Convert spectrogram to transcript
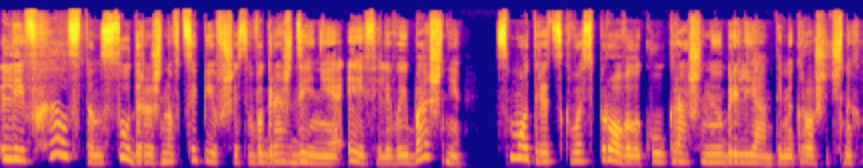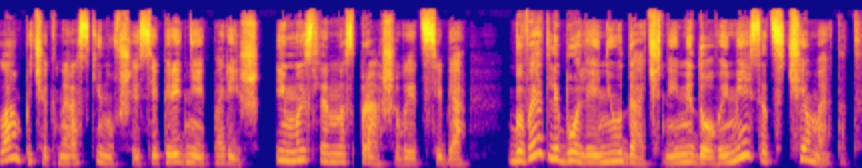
Лив Халстон, судорожно вцепившись в ограждение Эйфелевой башни, смотрит сквозь проволоку, украшенную бриллиантами крошечных лампочек на раскинувшийся перед ней Париж, и мысленно спрашивает себя, бывает ли более неудачный медовый месяц, чем этот.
